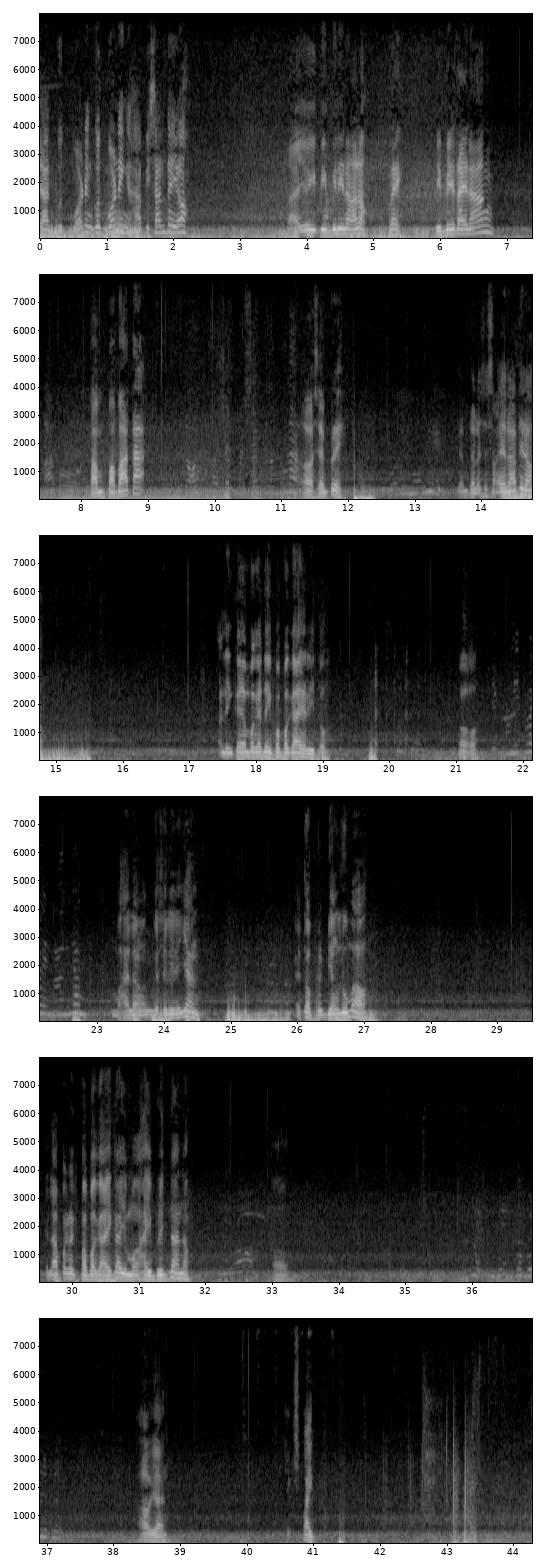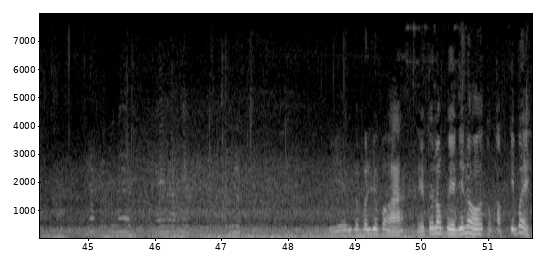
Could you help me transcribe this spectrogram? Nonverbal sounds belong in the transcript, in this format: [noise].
Ayan, good morning, good morning. Happy Sunday, oh. Tayo bibili ng ano, pre. Bibili tayo ng pampabata. Oh, siyempre. Ganda na sasakyan natin, oh. Alin kaya magandang ipabagahe rito? Oo. Mahal ang gasolina niyan. Ito, prebyang luma, oh. Kailangan pag nagpabagay ka, yung mga hybrid na, no? Oo. Oh, yan. X5. BMW pa nga. Ito lang pwede no, itong Captiva eh.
